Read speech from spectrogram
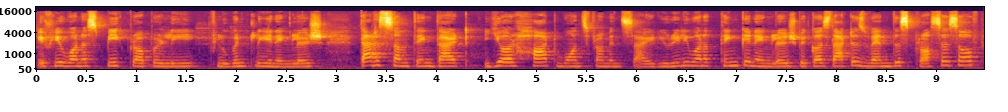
If you want to speak properly, fluently in English, that is something that your heart wants from inside. You really want to think in English because that is when this process of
